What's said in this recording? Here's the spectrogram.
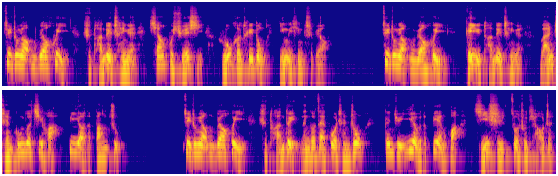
最重要目标会议使团队成员相互学习如何推动引领性指标。最重要目标会议给予团队成员完成工作计划必要的帮助。最重要目标会议使团队能够在过程中根据业务的变化及时做出调整。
